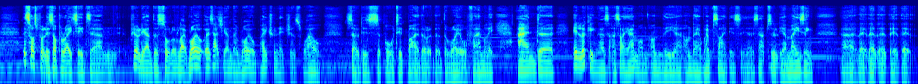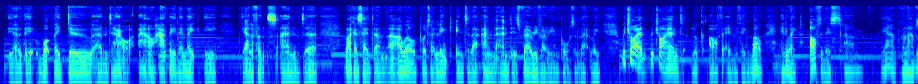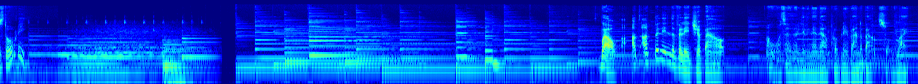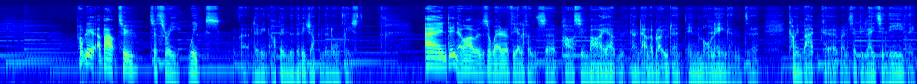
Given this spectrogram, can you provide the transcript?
this hospital is operated um, purely under sort of like royal. It's actually under royal patronage as well. so it is supported by the the, the royal family, and uh, in looking as, as I am on on the uh, on their website is you know, it's absolutely amazing. Uh, the, the, the, the, you know what they do and how how happy they make the the elephants and uh, like I said, um, I will put a link into that, and, and it's very, very important that we we try and we try and look after everything. Well, anyway, after this, um, yeah, we're gonna have a story. Well, I've been in the village about oh, what are they living there now? Probably around about sort of like probably about two to three weeks uh, living up in the village up in the northeast. And you know, I was aware of the elephants uh, passing by, uh, going down the road and, in the morning and uh, coming back uh, relatively late in the evening.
